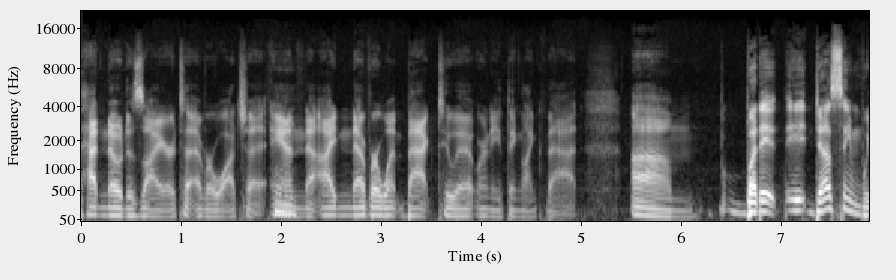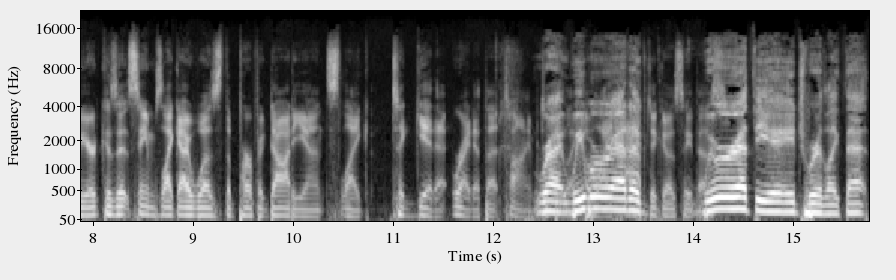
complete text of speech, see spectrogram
had no desire to ever watch it, Hmm. and I never went back to it or anything like that. Um, but it it does seem weird because it seems like I was the perfect audience, like to get it right at that time. Right, like, we "Oh, were I at a- to go see this. We were at the age where like that,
